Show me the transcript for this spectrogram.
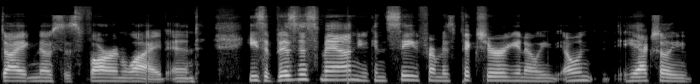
diagnosis far and wide. And he's a businessman. You can see from his picture, you know, he owned, he actually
